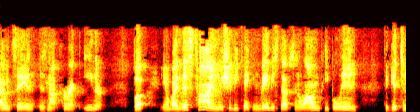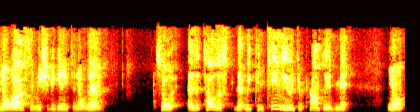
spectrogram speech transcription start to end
I would say is, is not correct either. But you know, by this time we should be taking baby steps and allowing people in to get to know us and we should be getting to know them. So as it tells us that we continue to promptly admit, you know,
